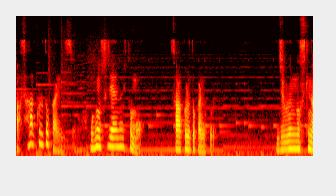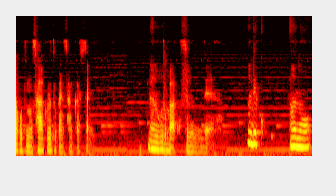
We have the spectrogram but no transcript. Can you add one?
あ、サークルとかいいですよね。僕の知り合いの人も、サークルとかよく、自分の好きなことのサークルとかに参加したりなるほど。とかするんで。なんで、こあの、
